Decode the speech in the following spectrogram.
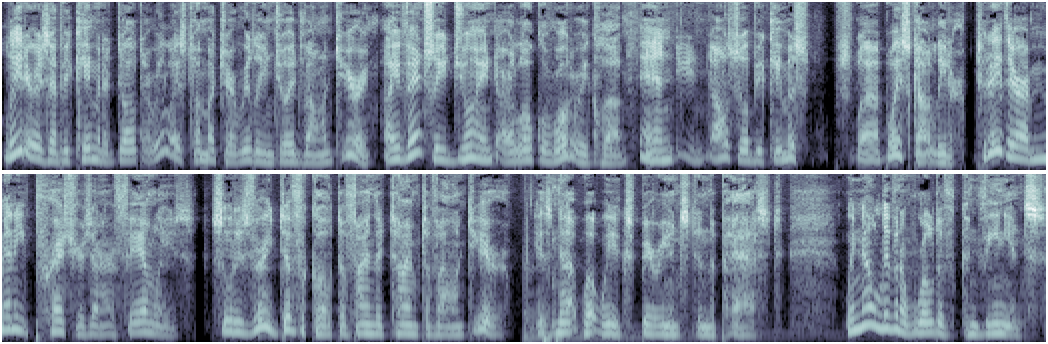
Later, as I became an adult, I realized how much I really enjoyed volunteering. I eventually joined our local Rotary Club and also became a uh, Boy Scout leader. Today, there are many pressures on our families, so it is very difficult to find the time to volunteer. Is not what we experienced in the past. We now live in a world of convenience.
